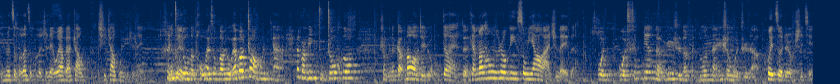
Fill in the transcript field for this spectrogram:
你说怎么了怎么了之类，我要不要照去照顾你之类的。很主动的投怀送抱，说我要不要照顾你啊？要不要给你煮粥喝什么的？感冒了这种，对对感冒他会说我给你送药啊之类的，我我身边的认识的很多男生，我知道会做这种事情。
